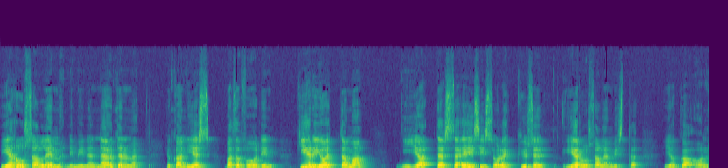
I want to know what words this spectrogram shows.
Jerusalem-niminen näytelmä, joka on Jes Batterfordin kirjoittama. Ja tässä ei siis ole kyse Jerusalemista, joka on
